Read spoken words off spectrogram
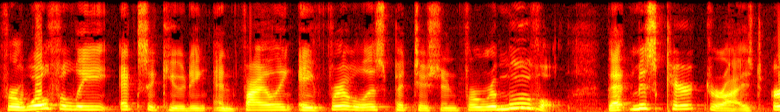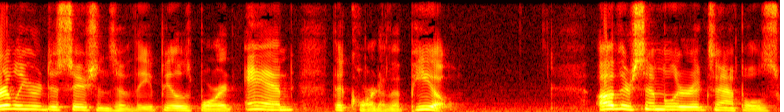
for willfully executing and filing a frivolous petition for removal that mischaracterized earlier decisions of the Appeals Board and the Court of Appeal. Other similar examples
